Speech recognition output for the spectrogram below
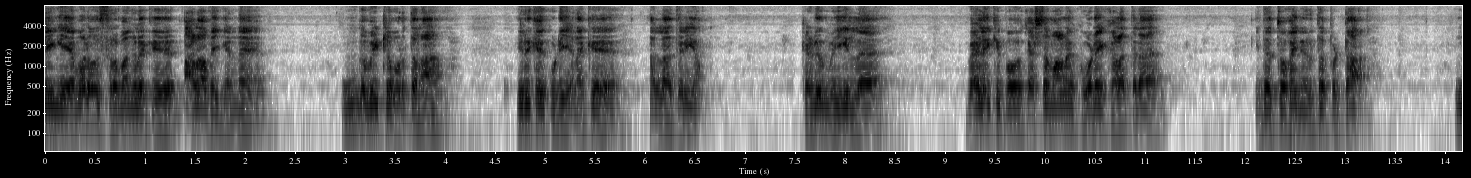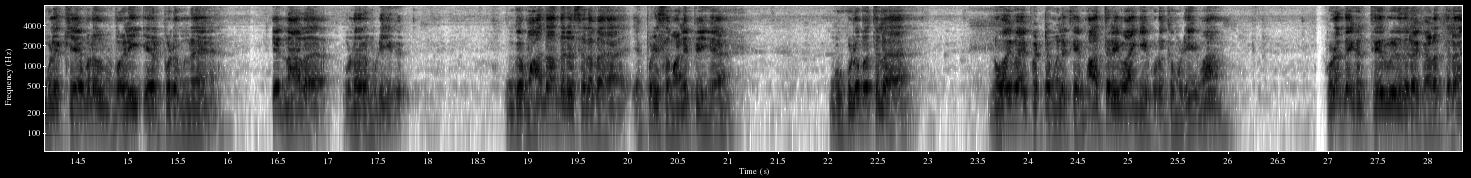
நீங்கள் எவ்வளவு சிரமங்களுக்கு ஆளாவீங்கன்னு உங்கள் வீட்டில் ஒருத்தனா இருக்கக்கூடிய எனக்கு நல்லா தெரியும். கடும் வெயிலில் வேலைக்கு போக கஷ்டமான கோடை காலத்தில் இந்த தொகை நிறுத்தப்பட்டா உங்களுக்கு எவ்வளவு வலி ஏற்படும்னு என்னால் உணர முடியுது. உங்கள் மாதாந்திர செலவை எப்படி சமாளிப்பீங்க? உங்கள் குடும்பத்தில் நோய்வாய்ப்பட்டவங்களுக்கு மாத்திரை வாங்கி கொடுக்க முடியுமா? குழந்தைகள் தேர்வு எழுதுகிற காலத்தில்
